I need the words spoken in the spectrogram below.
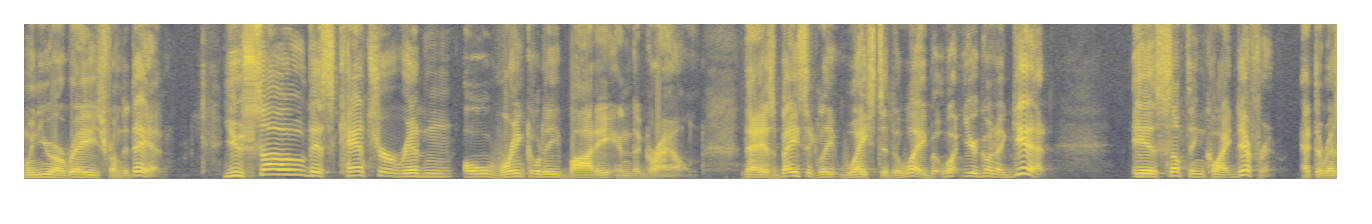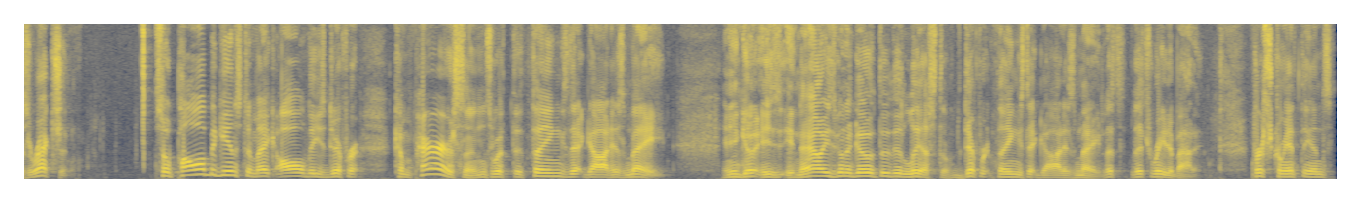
when you are raised from the dead. You sow this cancer ridden, old, wrinkledy body in the ground that is basically wasted away. But what you're going to get is something quite different at the resurrection. So Paul begins to make all these different comparisons with the things that God has made. And he go, he's, now he's going to go through the list of different things that God has made. Let's, let's read about it. 1 Corinthians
